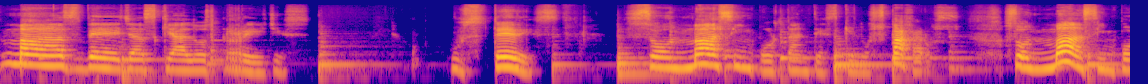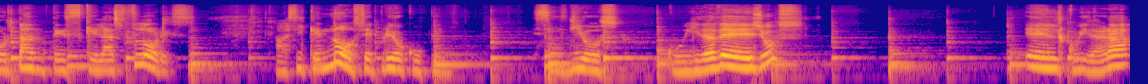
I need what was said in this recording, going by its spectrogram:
más bellas que a los reyes. Ustedes son más importantes que los pájaros, son más importantes que las flores. Así que no se preocupen. Si Dios cuida de ellos, Él cuidará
